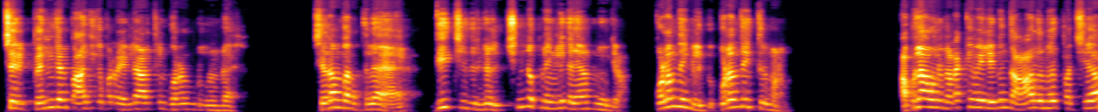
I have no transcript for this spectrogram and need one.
சரி பெண்கள் பாதிக்கப்படுற எல்லா இடத்துலையும் குரல் கொடுக்கணும்ல. சிதம்பரத்துல தீட்சிதர்கள் சின்ன பிள்ளைங்களுக்கு கல்யாணம் பண்ணி வைக்கிறான். குழந்தைங்களுக்கு குழந்தை திருமணம். அப்படிலாம் அவனு நடக்கவே இல்லைன்னு இந்த ஆளுநர் பச்சையா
